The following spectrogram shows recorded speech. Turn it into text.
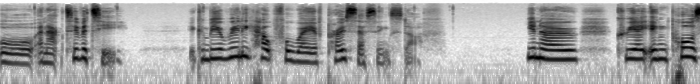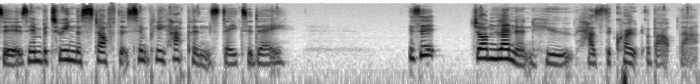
or an activity. It can be a really helpful way of processing stuff. You know, creating pauses in between the stuff that simply happens day to day. Is it John Lennon who has the quote about that?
